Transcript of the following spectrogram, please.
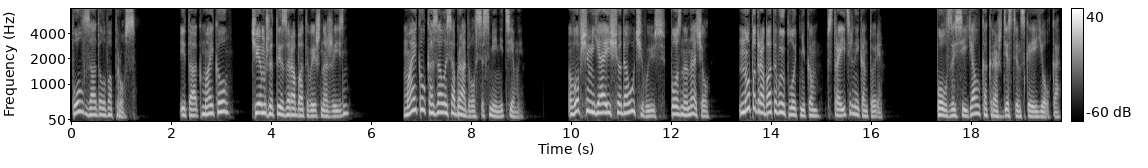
Пол задал вопрос. «Итак, Майкл, чем же ты зарабатываешь на жизнь?» Майкл, казалось, обрадовался смене темы. «В общем, я еще доучиваюсь, поздно начал, но подрабатываю плотником в строительной конторе». Пол засиял, как рождественская елка.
